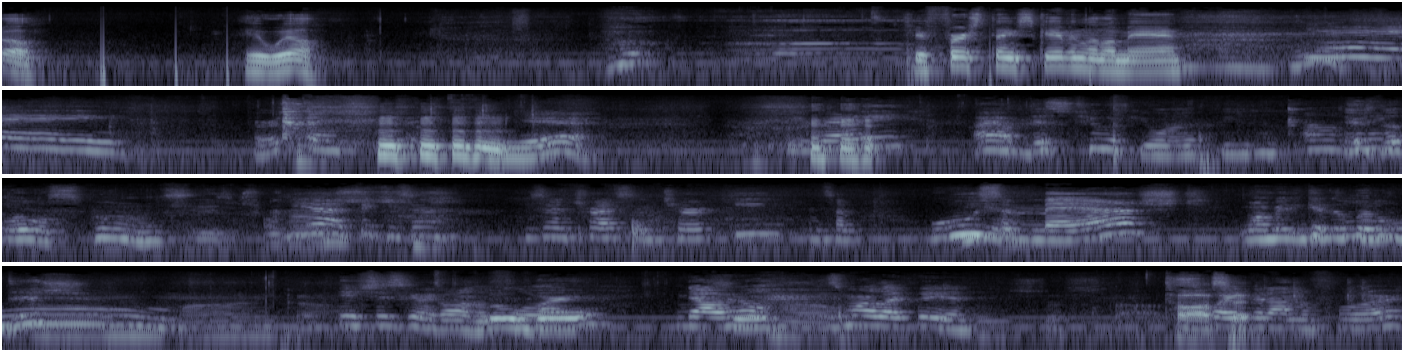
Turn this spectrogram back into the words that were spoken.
Will. Hey, Will. It's your first Thanksgiving, little man. Yay! First Thanksgiving. Yeah. You ready? I have this too if you want to feed him. Oh, There's thank the you. little spoons. Yeah, I think he's gonna he's gonna try some turkey and some ooh Yeah. some mashed. Want me to get a little dish? Ooh. My God. He's just gonna go on the floor. bowl? No, he'll, he's more likely to Just stop. Toss swipe it. it on the floor.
